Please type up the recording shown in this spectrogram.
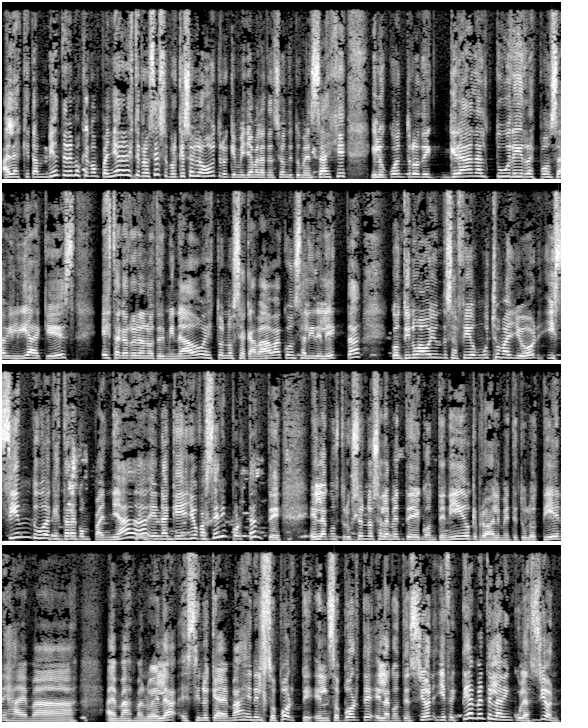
a las que también tenemos que acompañar en este proceso, porque eso es lo otro que me llama la atención de tu mensaje y lo encuentro de gran altura y responsabilidad, que es esta carrera no ha terminado, esto no se acababa con salir electa, continúa hoy un desafío mucho mayor y sin duda que estar acompañada en aquello va a ser importante en la construcción no solamente de contenido, que probablemente tú lo tienes además, además Manuela, eh, sino que además en el soporte, en el soporte, en la contención y efectivamente en la vinculación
